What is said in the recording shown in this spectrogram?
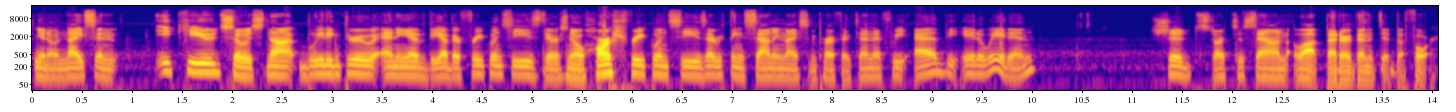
you know, nice and EQ'd, so it's not bleeding through any of the other frequencies. There's no harsh frequencies. Everything's sounding nice and perfect. And if we add the 808 in, should start to sound a lot better than it did before.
